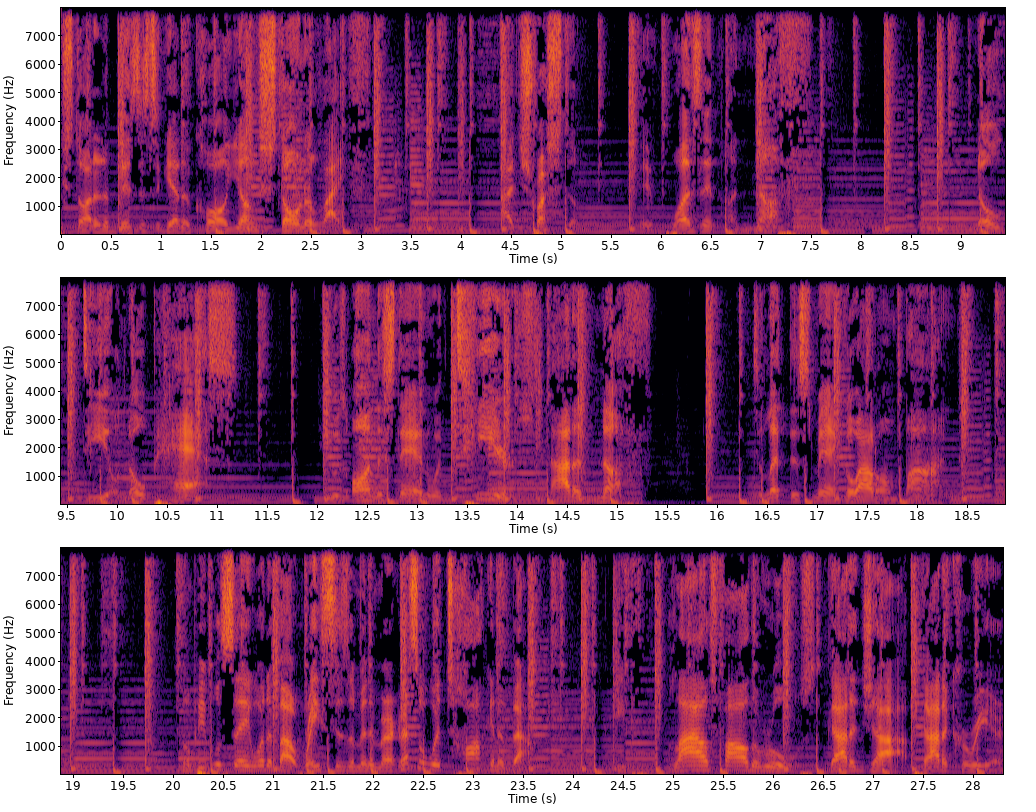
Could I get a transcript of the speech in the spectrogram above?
We started a business together called Young Stoner Life. I trust him. It wasn't enough. No deal, no pass. He was on the stand with tears, not enough to let this man go out on bond. So people say, What about racism in America? That's what we're talking about. He Liles followed the rules, got a job, got a career,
